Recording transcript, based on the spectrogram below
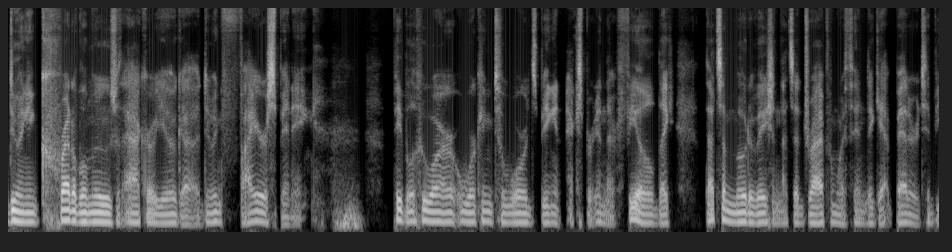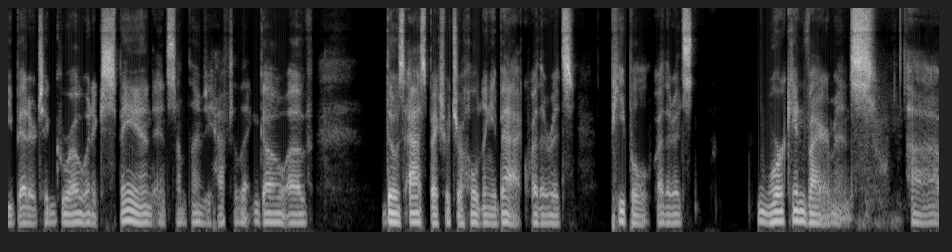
doing incredible moves with acro yoga, doing fire spinning. People who are working towards being an expert in their field, like that's a motivation, that's a drive from within to get better, to be better, to grow and expand. And sometimes you have to let go of those aspects which are holding you back, whether it's people, whether it's work environments, uh,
